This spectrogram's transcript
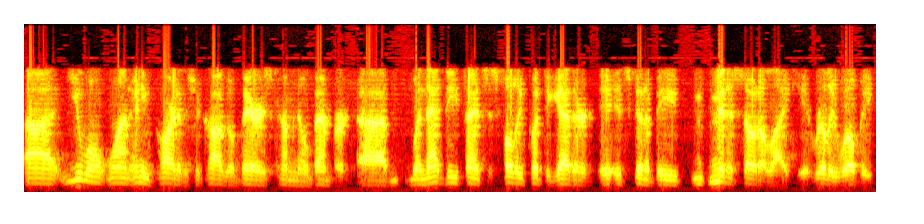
uh, you won't want any part of the Chicago Bears come November. Uh, when that defense is fully put together, it's going to be Minnesota-like. It really will be.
